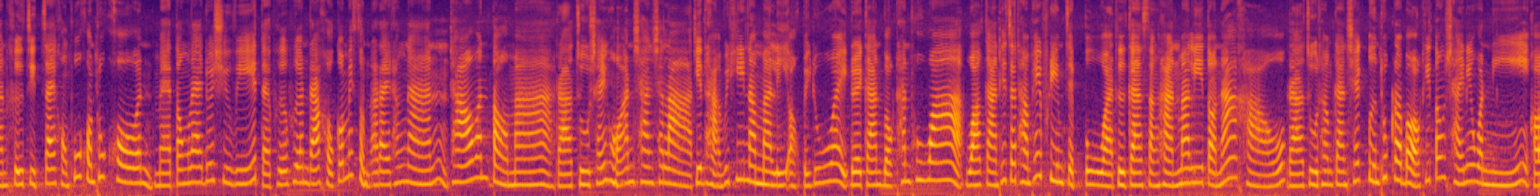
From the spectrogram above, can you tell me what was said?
มันคือจิตใจของผู้คนทุกคน แม้ต้องแลกด้วยชีวิต แต่เพื่อเพื่อนรักเขาก็ไม่สนอะไรทั้งนั้น เช้าวันต่อมา ราจูใช้หัวอัญชันฉลาด คิดหาวิธีนำมาลีออกไปด้วยโดยการบอกท่านผู้ว่าว่าการที่จะทำให้พรีมเจ็บปวด คือการสังหารมาลีต่อหน้าเขา ราจูทำการเช็คปืนทุกกระบอกที่ต้องใช้ในวันนี้ เขา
